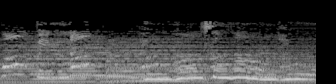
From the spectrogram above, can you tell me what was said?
won't be numb. You won't so long. You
